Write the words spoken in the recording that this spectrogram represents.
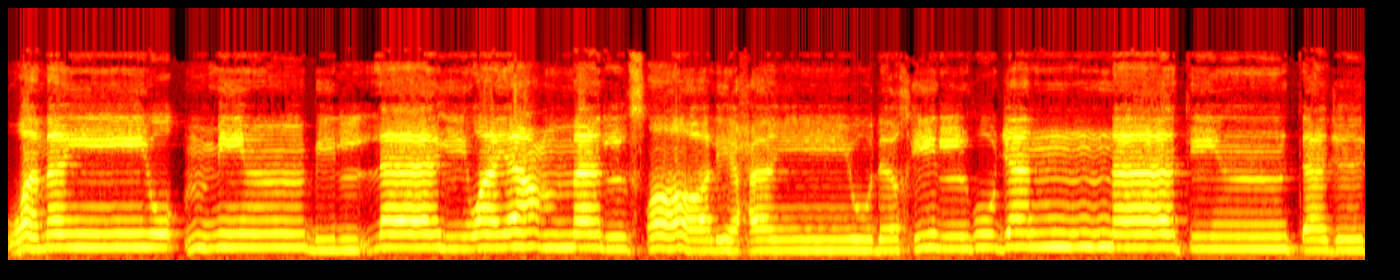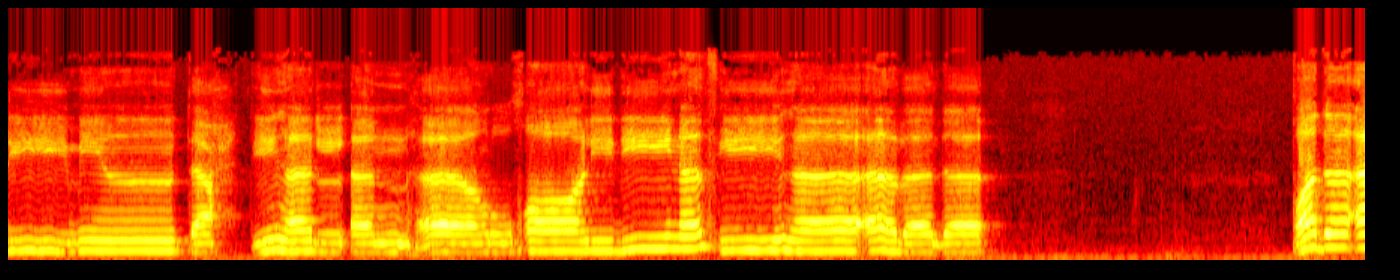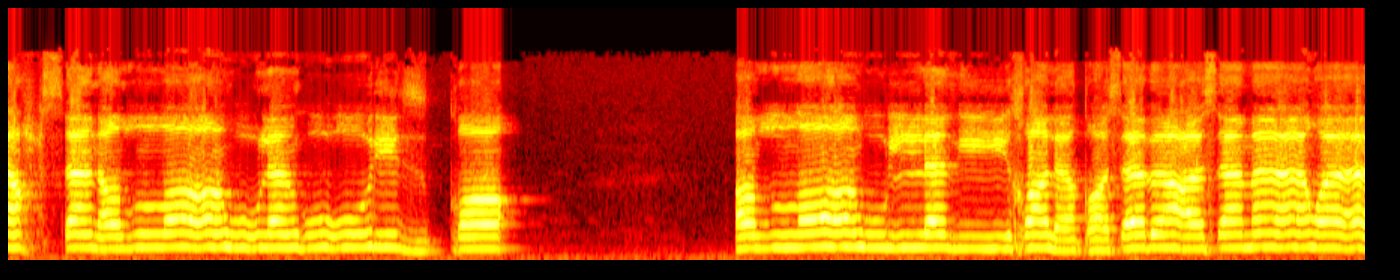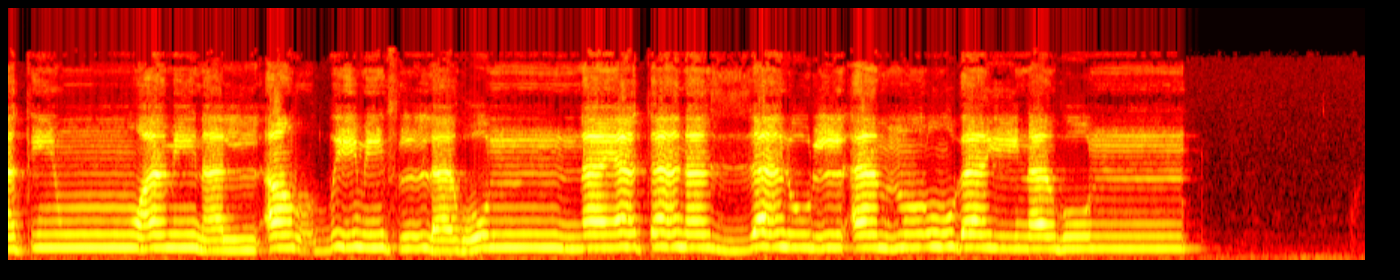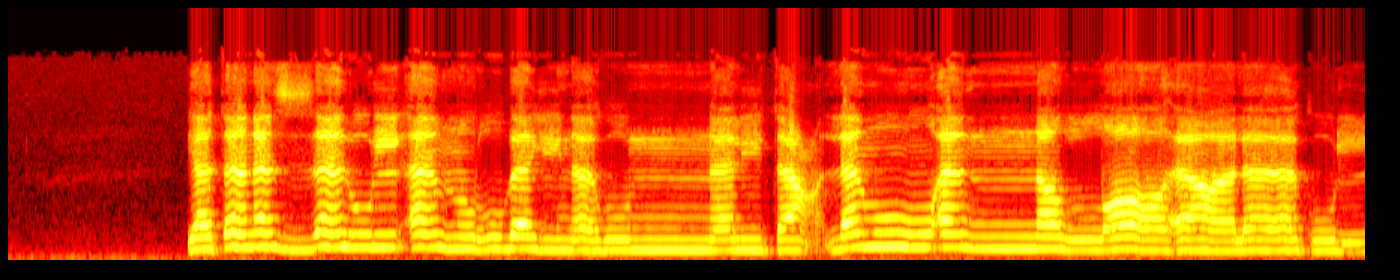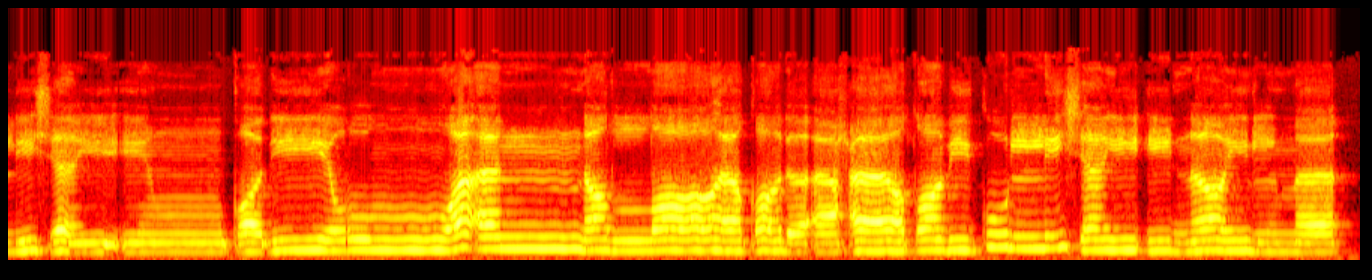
ومن يؤمن بالله ويعمل صالحا يدخله جنات تجري من تحتها الانهار خالدين فيها ابدا قد احسن الله له رزقا. الله الذي خلق سبع سماوات ومن الأرض مثلهن يتنزل الامر بينهن. يتنزل الأمر بينهن لتعلموا أن الله على كل شيء قدير وأن الله قد أحاط بكل شيء علما.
